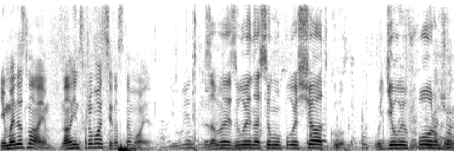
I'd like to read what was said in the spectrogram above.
І ми не знаємо. На інформації нас немає. Завезли на сьому площадку, уділив форму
